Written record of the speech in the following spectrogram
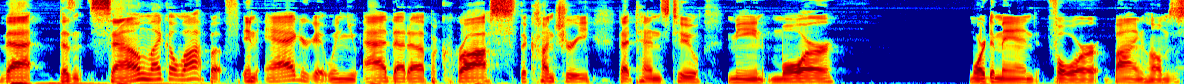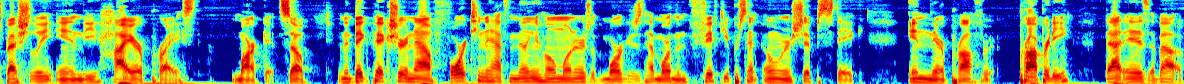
that doesn't sound like a lot, but in aggregate, when you add that up across the country, that tends to mean more more demand for buying homes, especially in the higher priced market. So, in the big picture, now 14.5 million homeowners with mortgages have more than 50% ownership stake in their profit, property. That is about a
